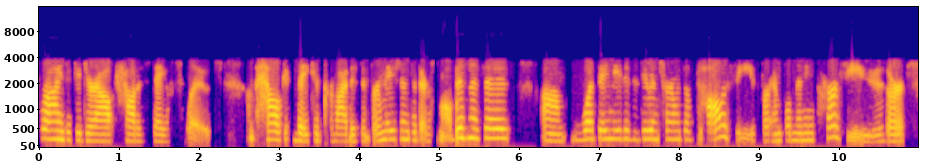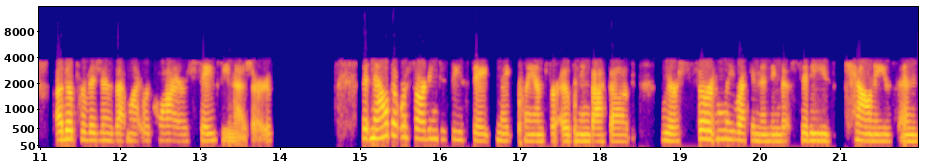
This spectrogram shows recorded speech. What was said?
trying to figure out how to stay afloat, um, how they could provide this information to their small businesses, um, what they needed to do in terms of policies for implementing curfews or other provisions that might require safety measures. But now that we're starting to see states make plans for opening back up, we are certainly recommending that cities, counties, and,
